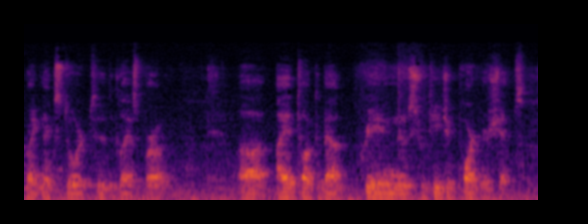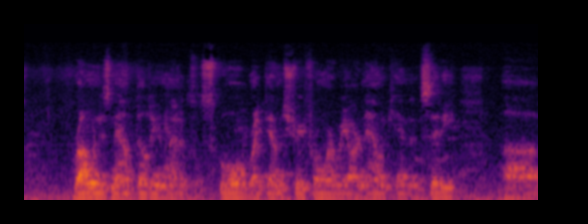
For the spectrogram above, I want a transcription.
right next door to the Glassboro. Uh, I had talked about creating those strategic partnerships. Rowan is now building a medical school right down the street from where we are now in Camden City. Uh,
